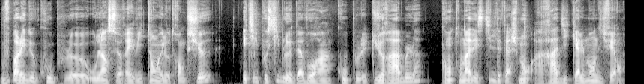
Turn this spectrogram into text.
Vous parlez de couple euh, où l'un serait évitant et l'autre anxieux. Est-il possible d'avoir un couple durable quand on a des styles d'attachement radicalement différents?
